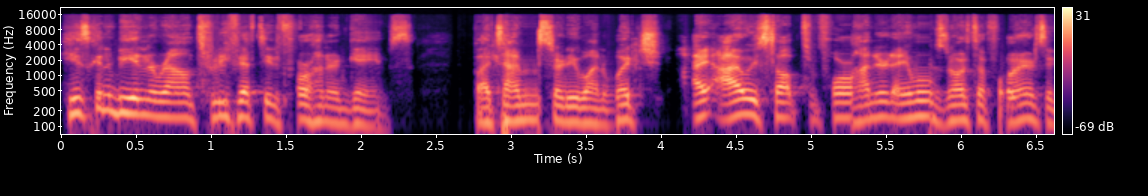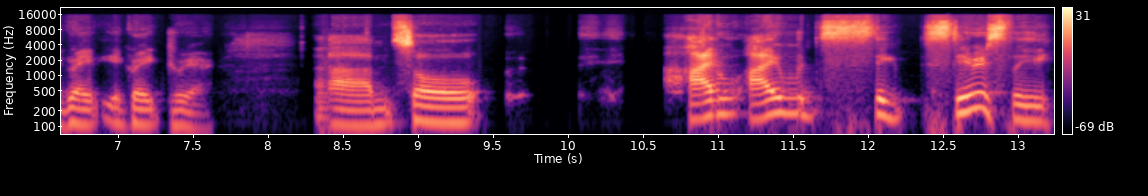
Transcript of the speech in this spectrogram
He's going to be in around 350 to 400 games by the time he's 31. Which I, I always felt for 400. Anyone who's north of 400 is a great a great career. Um, so I I would seriously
